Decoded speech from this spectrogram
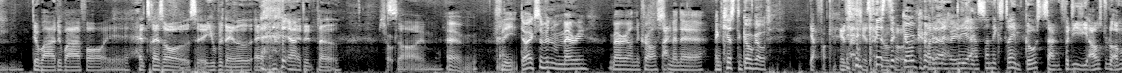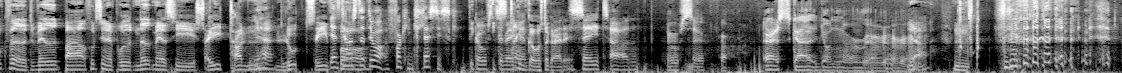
det var bare, det var bare for øh, 50 års øh, jubilæet af, Ja. ja. af den plade. Sjovt. Så øhm, Øhm, fordi det var ikke så vildt med Mary, Mary on the Cross, Nej. men, øh, men Kiss the Go-Goat. Jeg fucking elsker Kiss the Kiss the Go-Go. Go-Go Og den er det er sådan en ekstrem ghost-sang, fordi de afslutter omkvædet ved bare fuldstændig at bryde den ned med at sige Satan, Ja. Lucifer. Ja, det var, også det, det var fucking klassisk det er Ghost tilbage ekstrem igen. ghost at gøre det. Satan, Lucifer. Ja. Mm.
